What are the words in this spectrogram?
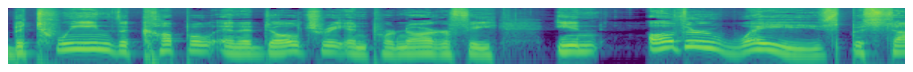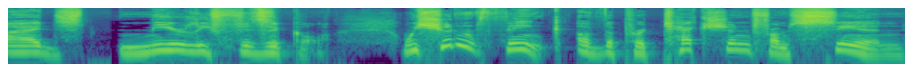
between the couple and adultery and pornography in other ways besides merely physical. We shouldn't think of the protection from sin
